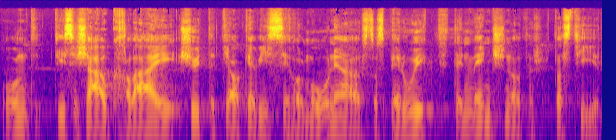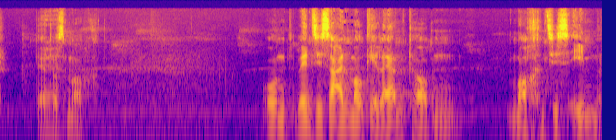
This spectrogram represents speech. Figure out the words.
Und diese Schaukelei schüttet ja gewisse Hormone aus. Das beruhigt den Menschen oder das Tier, der ja. das macht. Und wenn sie es einmal gelernt haben, machen sie es immer.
